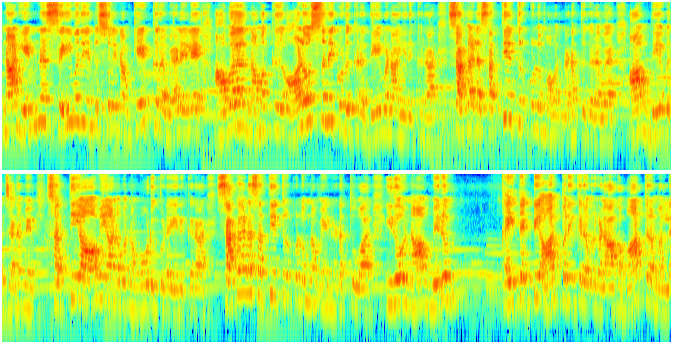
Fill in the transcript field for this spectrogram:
நான் என்ன செய்வது என்று சொல்லி நாம் கேட்கிற வேளையிலே அவர் நமக்கு ஆலோசனை கொடுக்கிற தேவனாய் இருக்கிறார். சகல சத்தியத்திற்குள்ளும் அவர் நடத்துகிறவர். ஆம் தேவ ஜனமே சத்திய ஆவியானவர் நம்மோடு கூட இருக்கிறார். சகல சத்தியத்திற்குள்ளும் நம்மை நடத்துவார். இதோ நாம் வெறும் கைத்தட்டி ஆர்ப்பரிக்கிறவர்களாக மாத்திரமல்ல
